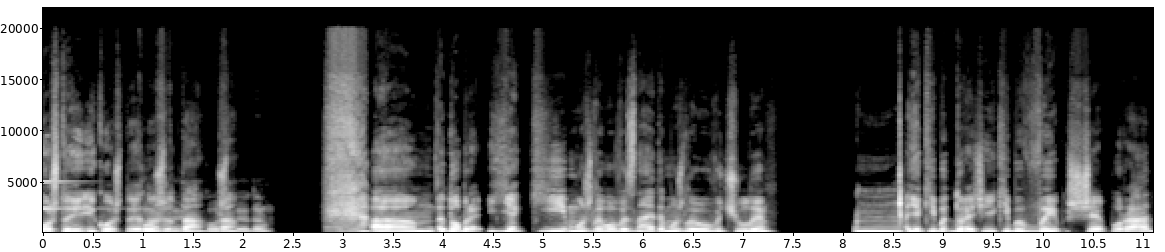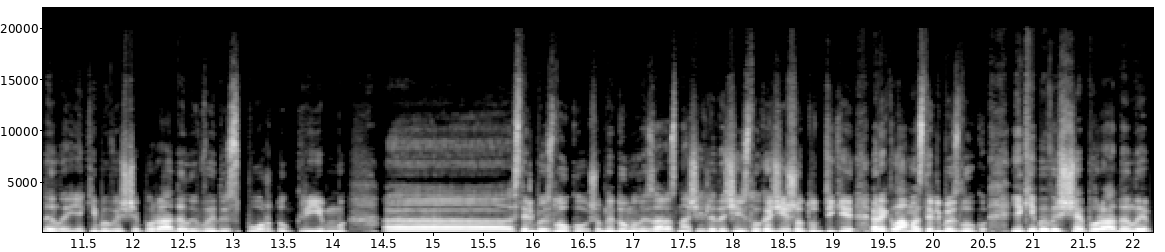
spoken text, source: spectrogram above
коштує і коштує. Жаль, коштує, та, та. коштує, да. А, добре, які, можливо, ви знаєте, можливо, ви чули. Які би, до речі, які би ви ще порадили, які би ви ще порадили види спорту, крім е- стрільби з луку, щоб не думали зараз наші глядачі і слухачі, що тут тільки реклама стрільби з луку. Які би ви ще порадили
